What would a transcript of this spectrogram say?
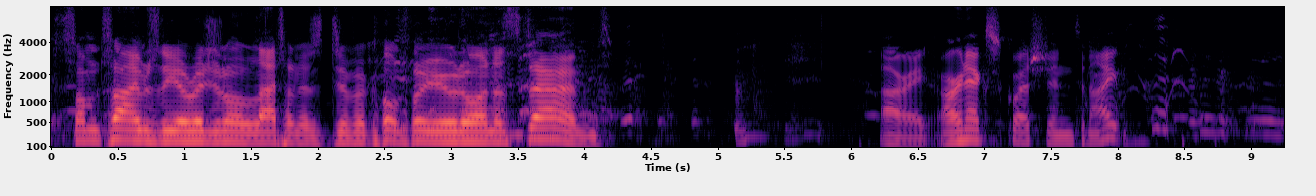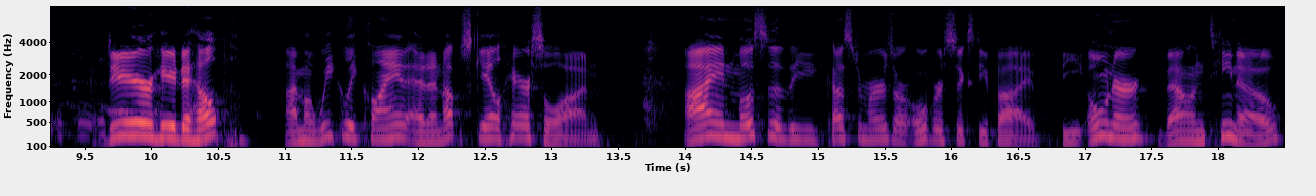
Sometimes the original Latin is difficult for you to understand. All right, our next question tonight. Dear Here to Help, I'm a weekly client at an upscale hair salon. I and most of the customers are over 65. The owner, Valentino,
